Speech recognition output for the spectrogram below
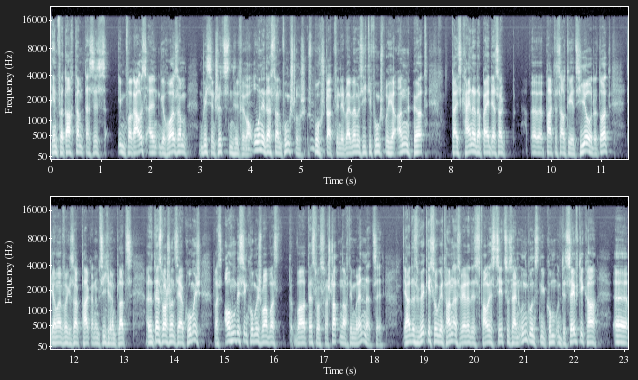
den Verdacht haben, dass es im vorauseilenden Gehorsam ein bisschen Schützenhilfe war, ohne dass da ein Funkspruch mhm. stattfindet. Weil wenn man sich die Funksprüche anhört, da ist keiner dabei, der sagt, äh, park das Auto jetzt hier oder dort. Die haben einfach gesagt, park an einem sicheren Platz. Also das war schon sehr komisch. Was auch ein bisschen komisch war, was, war das, was Verstappen nach dem Rennen erzählt. Er hat es wirklich so getan, als wäre das VSC zu seinen Ungunsten gekommen und das Safety Car äh,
